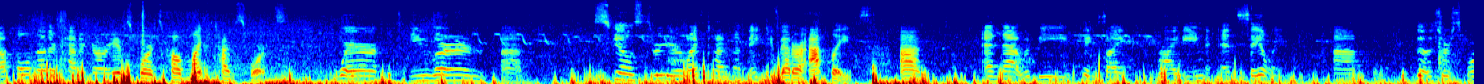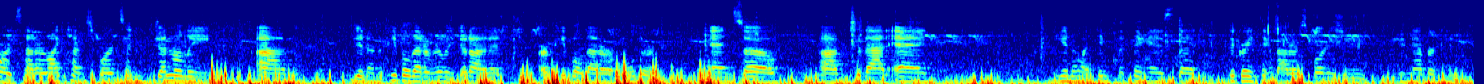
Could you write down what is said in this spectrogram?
are a whole other category of sports called lifetime sports, where you learn um, skills through your lifetime that make you better athletes. Um, and that would be things like riding and sailing. Um, those are sports that are lifetime sports, and generally, um, you know, the people that are really good at it are people that are older. And so, um, to that end, you know, I think the thing is that the great thing about our sport is you, you never can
